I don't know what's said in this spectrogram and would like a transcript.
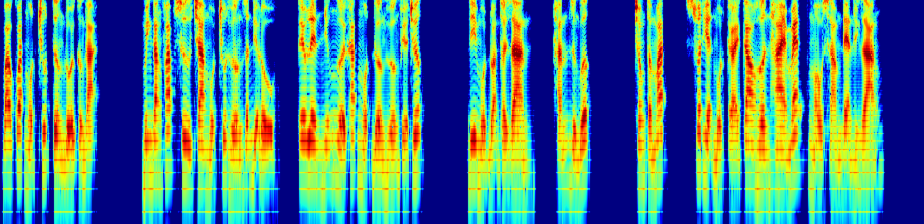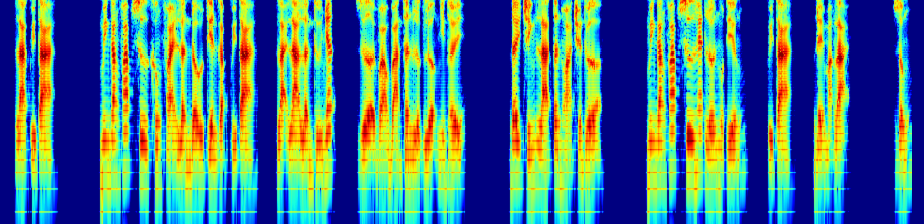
bao quát một chút tương đối cường đại. Minh đăng pháp sư tra một chút hướng dẫn địa đồ, kêu lên những người khác một đường hướng phía trước. Đi một đoạn thời gian, hắn dừng bước. Trong tầm mắt, xuất hiện một cái cao hơn hai mét màu xám đen hình dáng. Là quỷ tà. Minh đăng pháp sư không phải lần đầu tiên gặp quỷ tà, lại là lần thứ nhất, dựa vào bản thân lực lượng nhìn thấy. Đây chính là tân hỏa truyền thừa. Minh đăng pháp sư hét lớn một tiếng, quỷ tà, để mạng lại. Giống.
